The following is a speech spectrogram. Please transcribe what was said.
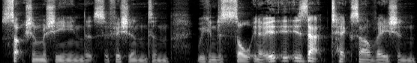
suction machine that's efficient and we can just solve you know is, is that tech salvation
